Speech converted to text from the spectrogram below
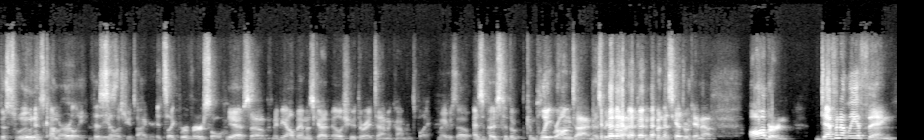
the swoon has come early for this the LSU Tigers. It's like reversal. Yeah. So maybe Alabama's got LSU at the right time in conference play. Maybe so. As opposed to the complete wrong time, as we thought when the schedule came out. Auburn, definitely a thing.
